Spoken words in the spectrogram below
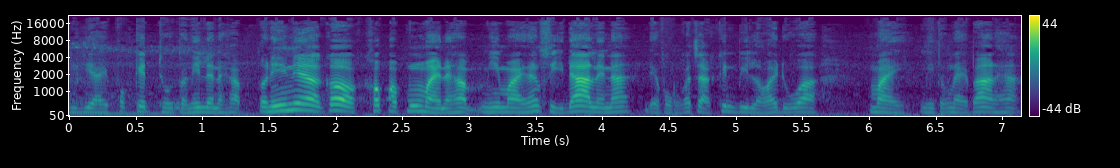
DJI Pocket 2 ตัวนี้เลยนะครับ ตัวนี้เนี่ยก็เขาปรับปรุงใหม่นะครับ มีไมค์ทั้ง 4 ด้านเลยนะ เดี๋ยวผมก็จะขึ้นบีร้อยดูว่าไมค์มีตรงไหนบ้างนะฮะ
